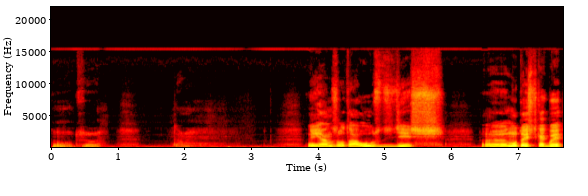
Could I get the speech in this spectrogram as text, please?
вот, э, там, Иоанн Златоуст здесь, ну, то есть, как бы,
